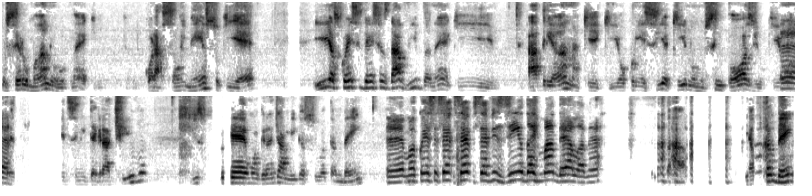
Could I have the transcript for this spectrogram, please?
o ser humano, né, que coração imenso que é, e as coincidências da vida, né, que a Adriana, que, que eu conheci aqui num simpósio que eu É. medicina integrativa, disse que é uma grande amiga sua também. É, uma coincidência, você é, você é vizinho da irmã dela, né? tá? E ela também, uma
